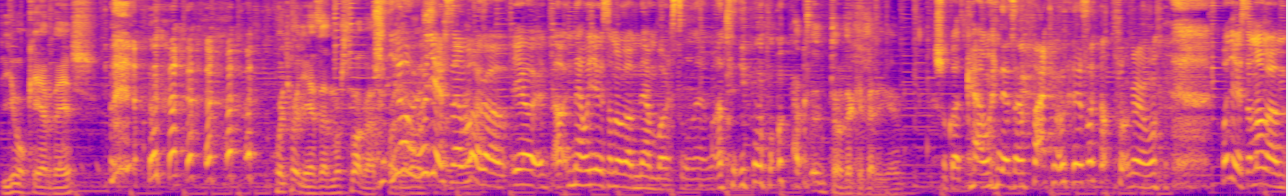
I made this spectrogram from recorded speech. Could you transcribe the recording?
Jó kérdés. Hogy hogy érzed most magad? Jó, hogy érzem magam? Ja, ne, hogy érzem magam nem Barcelonában. Hát tulajdonképpen igen. Sokat kell majd ezen fájlni ezen a programon. Hogy érzem magam?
